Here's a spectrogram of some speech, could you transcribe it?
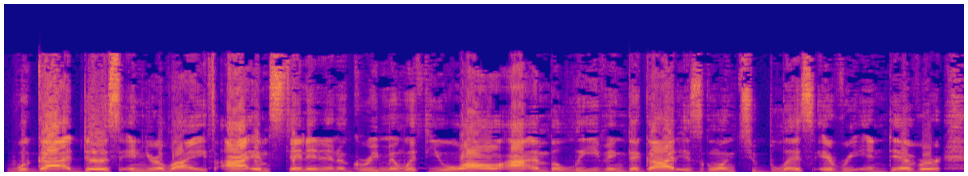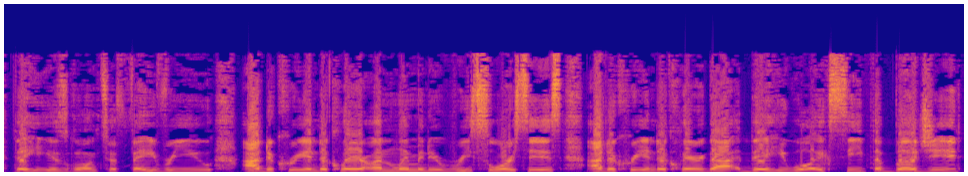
what God does in your life. I am standing in agreement with you all. I am believing that God is going to bless every endeavor, that He is going to favor you. I decree and declare unlimited resources. I decree and declare, God, that He will exceed the budget.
